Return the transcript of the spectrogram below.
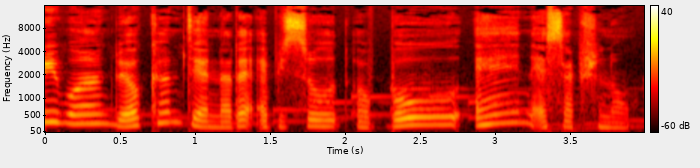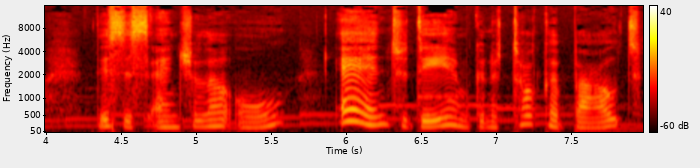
everyone, welcome to another episode of Bold and Exceptional. This is Angela O, and today I'm going to talk about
